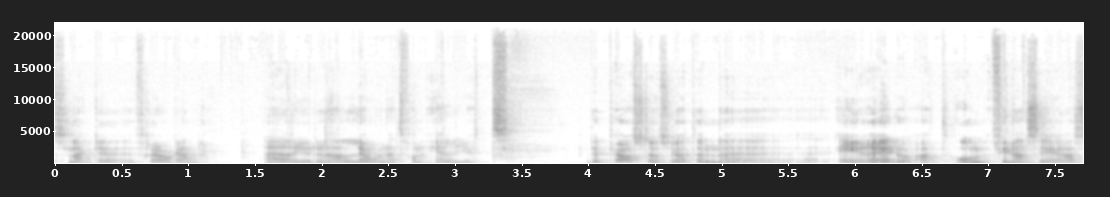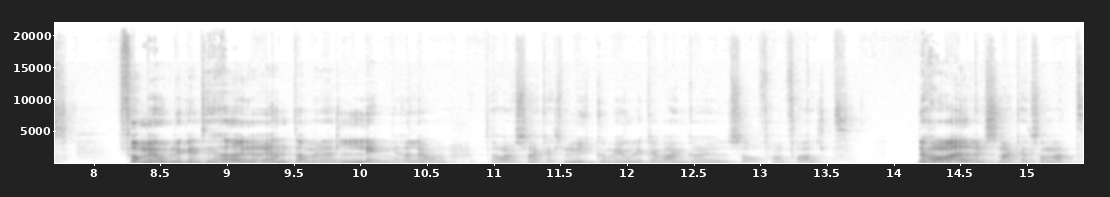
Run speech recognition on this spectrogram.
snackfrågan är ju det här lånet från Elliot. Det påstås ju att den eh, är redo att omfinansieras. Förmodligen till högre ränta men ett längre lån. Det har ju snackats mycket om olika banker i USA framförallt. Det har även snackats om att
